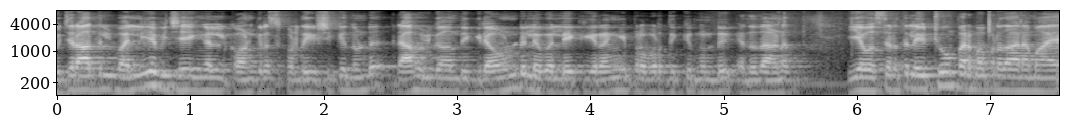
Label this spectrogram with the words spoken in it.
ഗുജറാത്തിൽ വലിയ വിജയങ്ങൾ കോൺഗ്രസ് പ്രതീക്ഷിക്കുന്നുണ്ട്. രാഹുൽ ഗാന്ധി ഗ്രൗണ്ട് ലെവലിലേക്ക് ഇറങ്ങി പ്രവർത്തിക്കുന്നുണ്ട് എന്നതാണ് ഈ അവസരത്തിൽ ഏറ്റവും പരമപ്രധാനമായ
